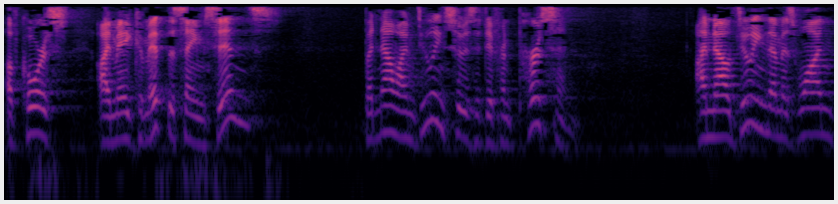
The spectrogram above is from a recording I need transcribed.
Of course, I may commit the same sins, but now I'm doing so as a different person. I'm now doing them as one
